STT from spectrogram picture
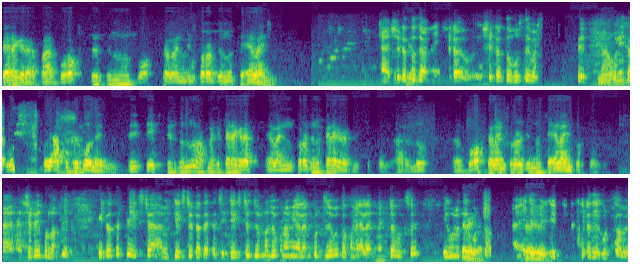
প্যারাগ্রাফ আর বক্সের জন্য বক্স অ্যালাইনমেন্ট করার জন্য হচ্ছে অ্যালাইনমেন্ট হ্যাঁ সেটা তো জানি সেটা সেটা তো বুঝতে পারছি। আপুকে বলেন যে টেক্সটের জন্য আপনাকে প্যারাগ্রাফ অ্যালাইন করার জন্য প্যারাগ্রাফ ইউজ করতে হবে। আর হলো বক্স অ্যালাইন করার জন্য হচ্ছে অ্যালাইন করতে হবে। হ্যাঁ হ্যাঁ সেটাই বললাম যে এটা হচ্ছে টেক্সট হ্যাঁ আমি টেক্সট এটা দেখাচ্ছি। টেক্সটের জন্য যখন আমি অ্যালাইন করতে যাব তখন অ্যালাইনমেন্টটা হচ্ছে এগুলো দিয়ে করতে হবে। হ্যাঁ এটা দিয়ে করতে হবে।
